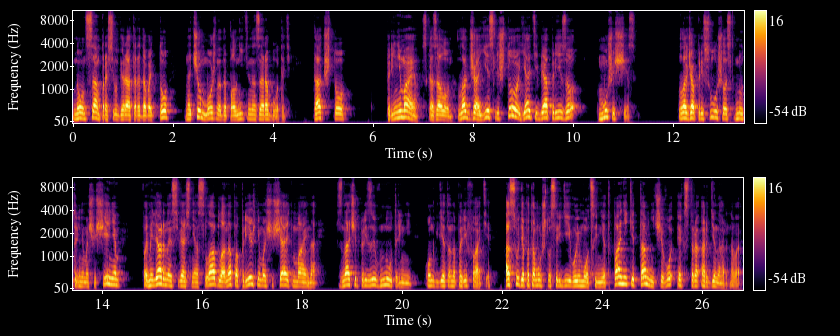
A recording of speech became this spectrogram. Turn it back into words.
Но он сам просил Вератора давать то, на чем можно дополнительно заработать. Так что... «Принимаю», – сказал он. «Ладжа, если что, я тебя призо...» Муж исчез. Ладжа прислушалась к внутренним ощущениям Фамильярная связь не ослабла, она по-прежнему ощущает Майна. Значит, призыв внутренний, он где-то на парифате. А судя по тому, что среди его эмоций нет паники, там ничего экстраординарного.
